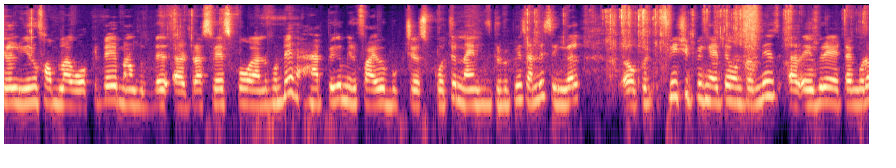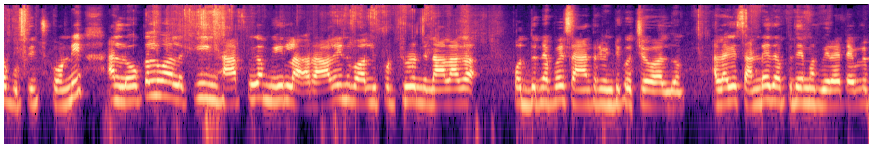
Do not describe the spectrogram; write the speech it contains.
చెల్లెలు యూనిఫామ్ లాగా ఒకటే మనం డ్రెస్ వేసుకోవాలనుకుంటే హ్యాపీగా మీరు ఫైవ్ బుక్ చేసుకోవచ్చు. నైన్ ఫిఫ్టీ రూపీస్ అండి సింగిల్. ఒక ఫ్రీ షిప్పింగ్ అయితే ఉంటుంది. ఎవ్రీ ఐటమ్ కూడా గుర్తించుకోండి. అండ్ లోకల్ వాళ్ళకి హ్యాపీగా మీరు రాలేని వాళ్ళు ఇప్పుడు చూడండి నాలాగా పొద్దున్నే పోయి సాయంత్రం ఇంటికి వచ్చేవాళ్ళు. అలాగే సండే తప్పితే మాకు వేరే టైంలో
